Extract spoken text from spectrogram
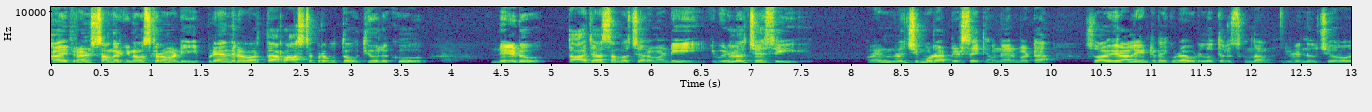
హాయ్ ఫ్రెండ్స్ అందరికీ నమస్కారం అండి. ఇప్పుడే అందిన వార్త రాష్ట్ర ప్రభుత్వ ఉద్యోగులకు నేడు తాజా సమాచారం అండి. ఈ వీడియోలో వచ్చేసి రెండు నుంచి మూడు అప్డేట్స్ అయితే ఉన్నాయన్నమాట. సో ఆ వివరాలు ఏంటనేది కూడా వీడియోలో తెలుసుకుందాం. వీడియోని చివరిలో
